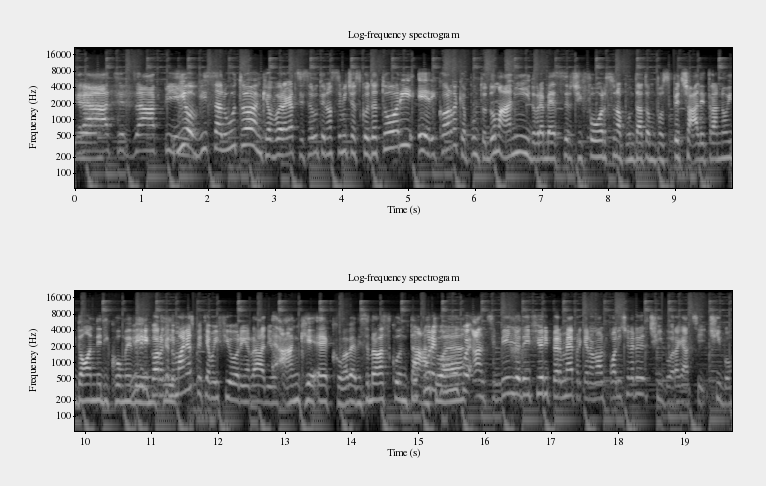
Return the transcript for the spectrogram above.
Grazie. Grazie Zappi. Io vi saluto, anche a voi ragazzi, saluto i nostri amici ascoltatori e ricordo che appunto domani dovrebbe esserci forse una puntata un po' speciale tra noi donne di come Io vi ricordo che domani aspettiamo i fiori in radio. Eh, Anche, ecco, vabbè, mi sembrava scontato. Oppure eh. comunque, anzi, meglio dei fiori per me perché non ho il pollice verde del cibo, ragazzi. Cibo.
